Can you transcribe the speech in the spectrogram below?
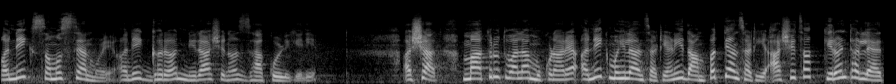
अनेक समस्यांमुळे अनेक घरं निराशेनं झाकोळली गेली आहे अशात मातृत्वाला मुकणाऱ्या अनेक महिलांसाठी आणि दाम्पत्यांसाठी आशेचा किरण ठरल्या आहेत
